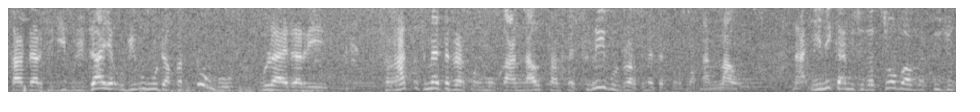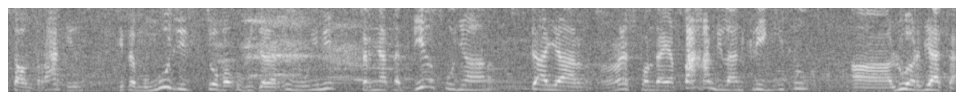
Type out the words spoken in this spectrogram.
Karena dari segi budidaya ubi ungu dapat tumbuh mulai dari 100 meter dari permukaan laut sampai 1200 meter permukaan laut. Nah ini kami sudah coba 7 tahun terakhir. Kita menguji coba ubi jalar ungu ini. Ternyata dia punya daya respon daya tahan di lahan kering itu uh, luar biasa.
